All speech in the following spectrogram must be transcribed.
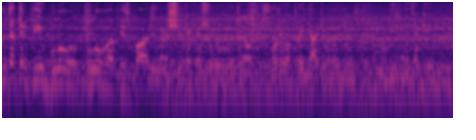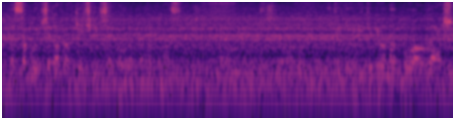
Ну та терпів, було, було обезболююче таке, що може його прийняти, воно він більний такий. З собою все навіть в аптечці все було у нас. І тоді, і тоді воно бувало легше.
